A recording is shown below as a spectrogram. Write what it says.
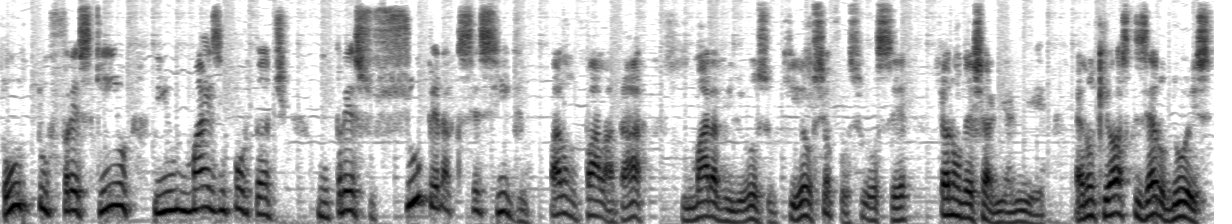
tudo fresquinho e o mais importante, um preço super acessível para um paladar maravilhoso que eu, se eu fosse você, eu não deixaria ali. É no quiosque 02,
